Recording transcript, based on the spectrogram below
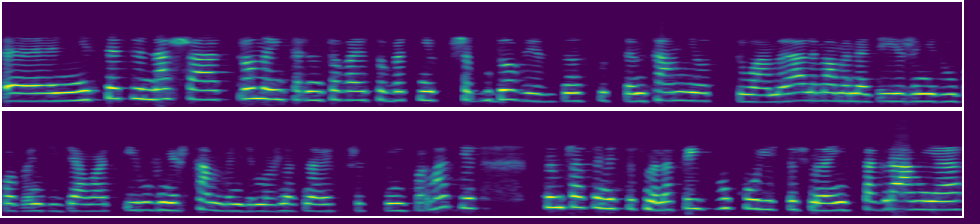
E, Niestety nasza strona internetowa jest obecnie w przebudowie, w związku z tym tam nie odsyłamy, ale mamy nadzieję, że niedługo będzie działać i również tam będzie można znaleźć wszystkie informacje. Tymczasem jesteśmy na Facebooku, jesteśmy na Instagramie.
